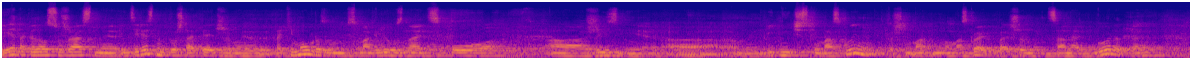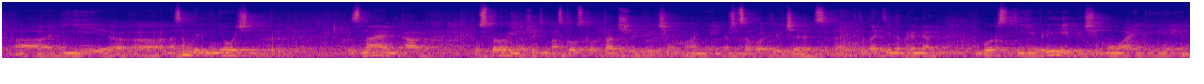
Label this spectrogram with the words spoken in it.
И это оказалось ужасно интересным, потому что, опять же, мы таким образом смогли узнать о жизни этнической Москвы, потому что ну, Москва — это большой национальный город, да, а, и а, на самом деле мы не очень знаем, как устроена жизнь московского таджика, и чем они между собой отличаются. Да? Кто такие, например, горские евреи, почему они,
